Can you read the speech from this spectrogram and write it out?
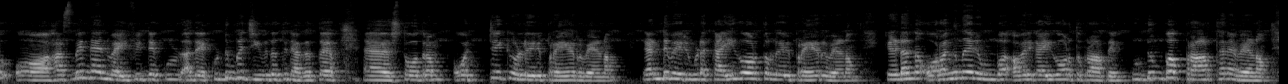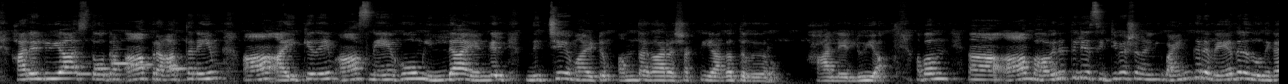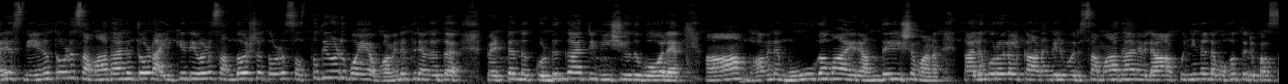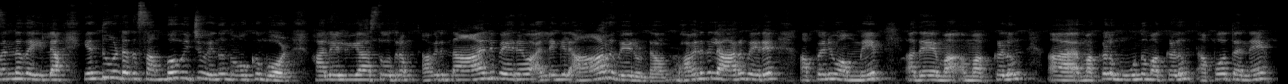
ഹസ്ബൻഡ് ആൻഡ് വൈഫിന്റെ അതെ കുടുംബ ജീവിതത്തിനകത്ത് സ്തോത്രം ഒറ്റയ്ക്കുള്ള ഒരു പ്രെയർ വേണം. രണ്ടുപേരും കൂടെ കൈകോർത്തുള്ള ഒരു പ്രെയർ വേണം. കിടന്ന് ഉറങ്ങുന്നതിന് മുമ്പ് അവർ കൈകോർത്ത് പ്രാർത്ഥിക്കും. കുടുംബ പ്രാർത്ഥന വേണം. ഹലലുയ സ്തോത്രം. ആ പ്രാർത്ഥനയും ആ ഐക്യതയും ആ സ്നേഹവും ഇല്ല എങ്കിൽ നിശ്ചയമായിട്ടും അന്ധകാര ശക്തി അകത്ത് കയറും. ഹാലെലുയ. അപ്പം ആ, ഭവനത്തിലെ സിറ്റുവേഷൻ എനിക്ക് ഭയങ്കര വേദന തോന്നി. കാര്യം സ്നേഹത്തോട് സമാധാനത്തോട് ഐക്യതയോട് സന്തോഷത്തോട് സ്വസ്ഥതയോട് പോയ ഭവനത്തിനകത്ത് പെട്ടെന്ന് കൊടുങ്കാറ്റ് വീശിയതുപോലെ ആ ഭവന മൂകമായ ഒരു അന്തരീക്ഷമാണ്. തലമുറകൾക്കാണെങ്കിലും ഒരു സമാധാനമില്ല. ആ കുഞ്ഞുങ്ങളുടെ മുഖത്തൊരു പ്രസന്നതയില്ല. എന്തുകൊണ്ട് അത് സംഭവിച്ചു എന്ന് നോക്കുമ്പോൾ ഹലേലുയ സ്തോത്രം അവർ നാല് പേരോ അല്ലെങ്കിൽ ആറ് പേരുണ്ടാവും. ഭവനത്തിൽ ആറ് പേര് അപ്പനും അമ്മയും അതേ മക്കളും മക്കളും മൂന്ന് മക്കളും അപ്പോൾ തന്നെ né?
